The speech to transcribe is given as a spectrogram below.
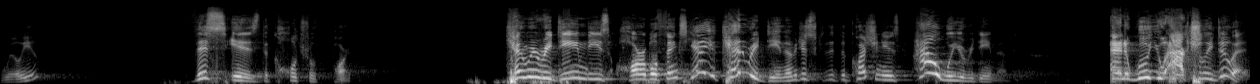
Will you? This is the cultural part. Can we redeem these horrible things? Yeah, you can redeem them. It just the question is, how will you redeem them? And will you actually do it?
